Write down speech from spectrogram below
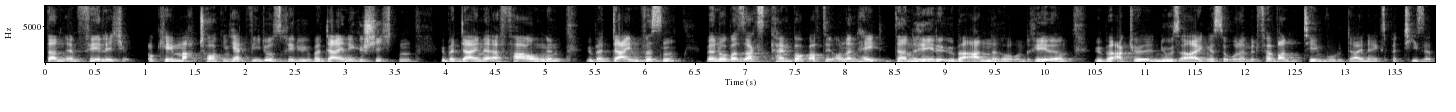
dann empfehle ich, okay, mach Talking Head Videos, rede über deine Geschichten, über deine Erfahrungen, über dein Wissen. Wenn du aber sagst, kein Bock auf den Online-Hate, dann rede über andere und rede über aktuelle News-Ereignisse oder mit verwandten Themen, wo du deine Expertise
